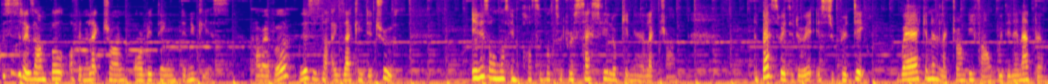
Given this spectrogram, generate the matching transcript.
This is an example of an electron orbiting the nucleus. However, this is not exactly the truth. It is almost impossible to precisely locate an electron. The best way to do it is to predict where can an electron be found within an atom.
